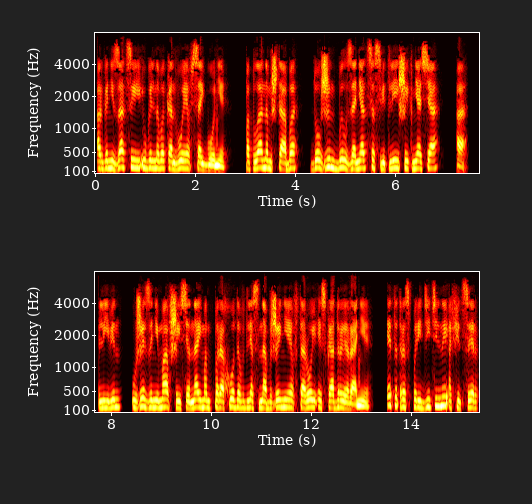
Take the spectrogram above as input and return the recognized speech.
Организацией угольного конвоя в Сайгоне, по планам штаба, должен был заняться светлейший князь А. А. Ливин, уже занимавшийся наймом пароходов для снабжения второй эскадры ранее. Этот распорядительный офицер,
